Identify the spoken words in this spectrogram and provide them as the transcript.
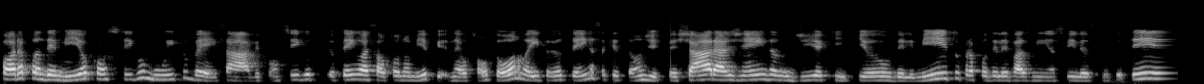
fora a pandemia, eu consigo muito bem, sabe? Consigo, eu tenho essa autonomia, porque né, eu sou autônoma, então eu tenho essa questão de fechar a agenda no dia que, que eu delimito para poder levar as minhas filhas no tecido,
